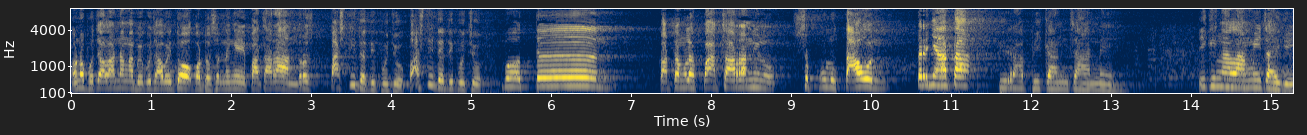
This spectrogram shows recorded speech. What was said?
ana bocah lanang ambek bocah wedok padha senenge pacaran terus pasti dadi bojo, pasti dadi bojo. Mboten. Kadang leh pacaran lho 10 tahun ternyata dirabi kancane. Iki ngalami cah iki.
